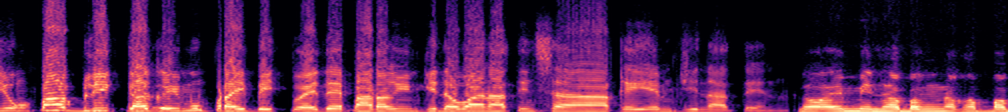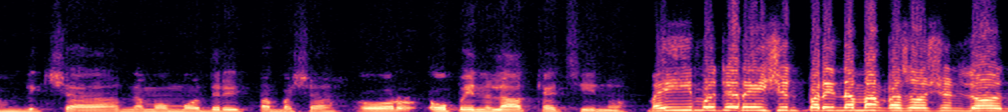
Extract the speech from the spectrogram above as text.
Yung public, gagawin mong private, pwede. Parang yung ginawa natin sa KMG natin. No, I mean, habang naka-public siya, namomoderate pa ba siya? Or open na lahat kahit sino? May moderation pa rin naman kasosyon loan.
